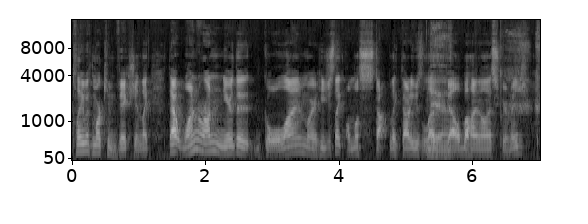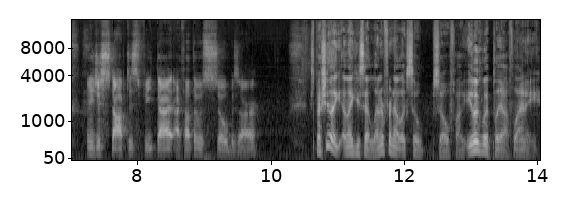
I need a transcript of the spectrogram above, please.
play with more conviction. Like that one run near the goal line where he just like almost stopped, like thought he was left Yeah. Bell behind on the scrimmage, and he just stopped his feet. That I thought that was so bizarre. Especially like and like you said, Leonard Fournette looks so so fucking. He looked like playoff Lenny.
